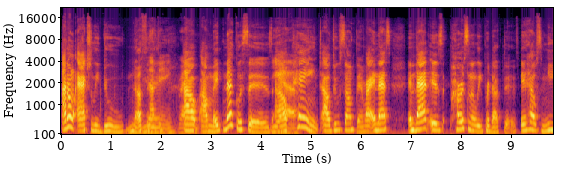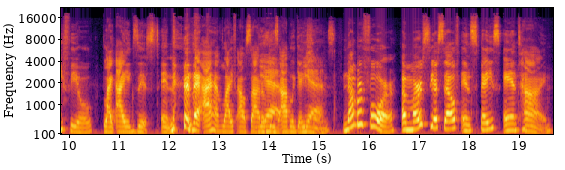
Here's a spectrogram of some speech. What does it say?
I don't actually do nothing. Nothing, right. I'll I'll make necklaces. Yeah. I'll paint. I'll do something right, and that's and that is personally productive. It helps me feel like I exist and that I have life outside of these obligations. Number four, immerse yourself in space and time.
